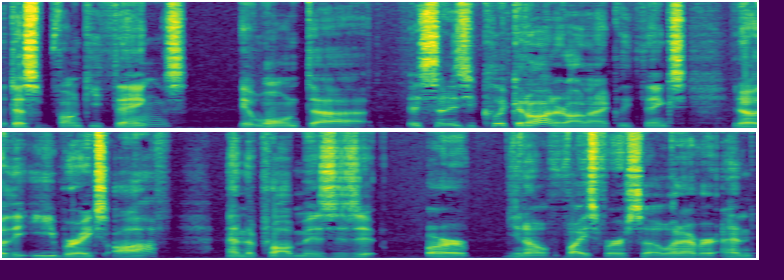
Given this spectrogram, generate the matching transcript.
It does some funky things. It won't, uh, as soon as you click it on, it automatically thinks, you know, the e-brake's off. And the problem is, is it, or you know, vice versa, whatever. And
